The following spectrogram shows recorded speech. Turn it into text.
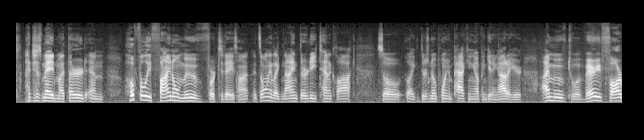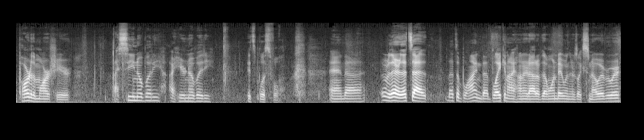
I just made my third and hopefully final move for today's hunt. It's only like 9:30, 10 o'clock, so like there's no point in packing up and getting out of here. I moved to a very far part of the marsh here. I see nobody, I hear nobody. It's blissful. and uh, over there, that's that that's a blind that Blake and I hunted out of that one day when there's like snow everywhere.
